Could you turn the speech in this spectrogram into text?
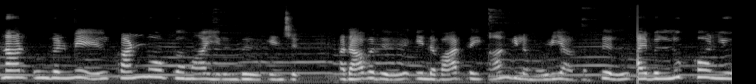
நான் உங்கள் மேல் கண்ணோக்கமாயிருந்து என்று அதாவது இந்த வார்த்தை ஆங்கில மொழியாக்கத்தில் I will look on you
